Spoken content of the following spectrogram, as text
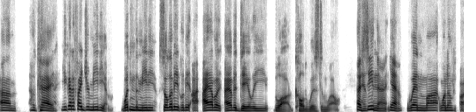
Um, Okay. you got to find your medium. What's the medium? So let me let me. I, I have a I have a daily blog called Wisdom Well. I've And seen when- that. Yeah. when my one of uh,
